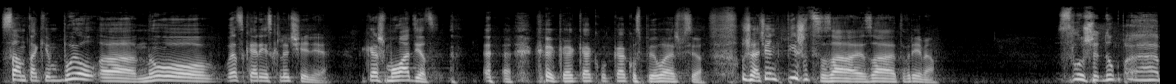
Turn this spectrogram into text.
Сам таким был, э, но это скорее исключение. Ты, конечно, молодец. Как, как- как- успеваешь все. Слушай, а что-нибудь пишется за, за это время? Слушай, ну, э,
